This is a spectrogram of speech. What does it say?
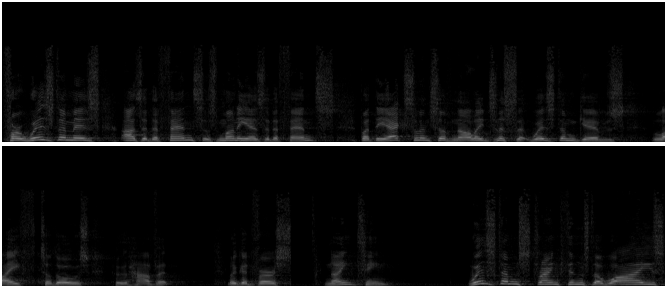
For wisdom is as a defense, as money is a defense, but the excellence of knowledge is that wisdom gives life to those who have it. Look at verse 19. Wisdom strengthens the wise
